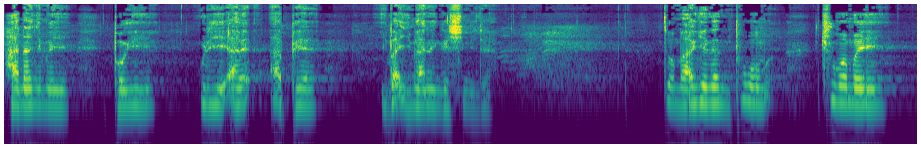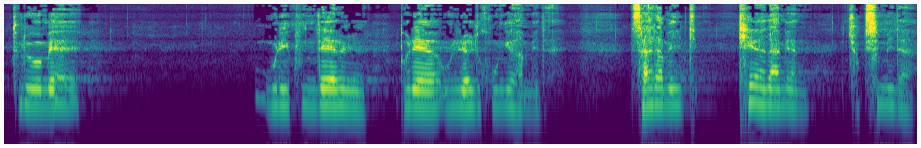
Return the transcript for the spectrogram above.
하나님의 복이 우리 아- 앞에 임하- 임하는 것입니다. 또 마귀는 죽음의 두려움에 우리 군대를 보내 우리를 공격합니다. 사람이 태- 태어나면 죽습니다.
